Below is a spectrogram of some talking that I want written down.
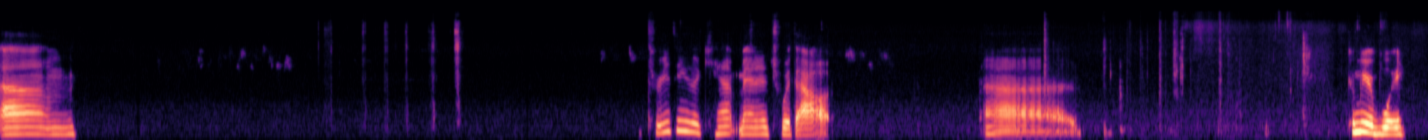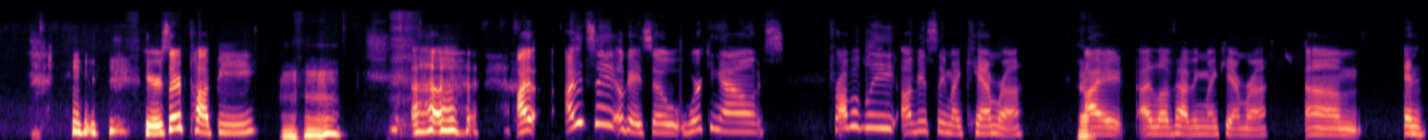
Um, three things I can't manage without. Uh, come here, boy. Here's our puppy. Mm-hmm. Uh, I I would say okay. So working out, probably obviously my camera yeah. I I love having my camera. Um and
